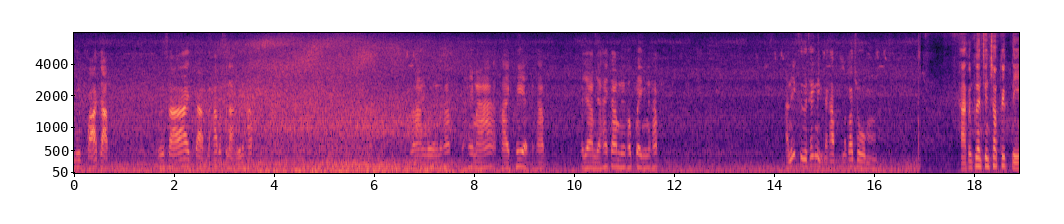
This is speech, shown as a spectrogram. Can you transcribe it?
มือขวาจับ มือซ้ายจับนะครับลักษณะนี้นะครับวางลงนะครับ ให้ม้าคลายเครียดนะครับ พยายามอย่าให้กล้ามเนื้อเขาเกร็งนะครับ อันนี้คือเทคนิคนะครับ แล้วก็ชม หากเพื่อนๆชื่นชอบคลิปนี้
